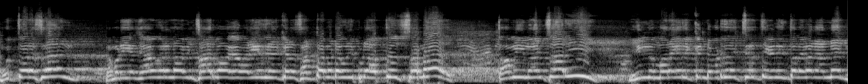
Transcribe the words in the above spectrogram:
முத்தரசன் நம்முடைய ஜவஹர்லாவின் சார்பாக வருகின்ற சட்டமன்ற உறுப்பினர் அப்துல் சமர் தமிழ் அன்சாரி இன்னும் வர இருக்கின்ற விடுதலை சிறுத்தைகளின் தலைவர் அண்ணன்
